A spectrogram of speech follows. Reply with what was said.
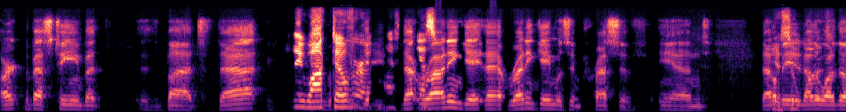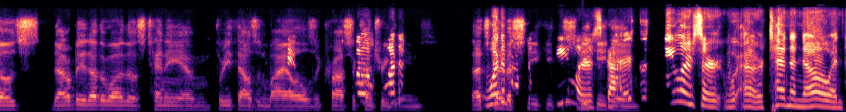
aren't the best team, but but that they walked over game, that yes. running game that running game was impressive and that'll yes, be another was. one of those that'll be another one of those 10 a.m 3000 miles across the country what, games that's what kind about of sneaky, the Steelers, guys? game. The Steelers are, are 10 and 0, and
